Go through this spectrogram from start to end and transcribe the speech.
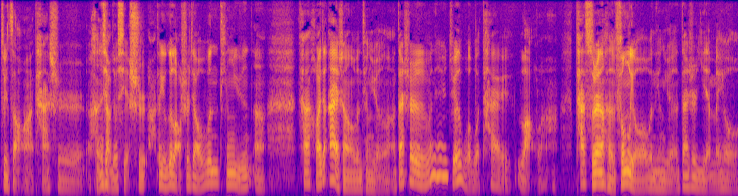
最早啊，他是很小就写诗啊。他有个老师叫温庭筠啊，他后来就爱上温庭筠了。但是温庭筠觉得我我太老了啊。他虽然很风流，温庭筠，但是也没有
